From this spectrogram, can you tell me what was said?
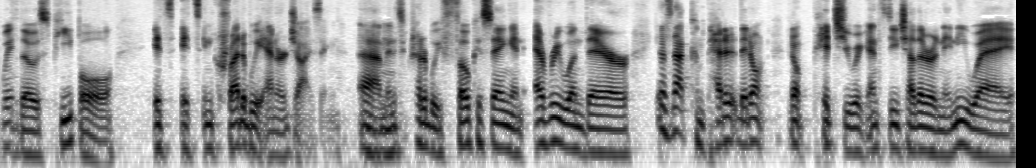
with those people, it's it's incredibly energizing um, and it's incredibly focusing. And everyone there, you know, it's not competitive. They don't they don't pitch you against each other in any way.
